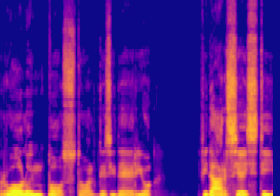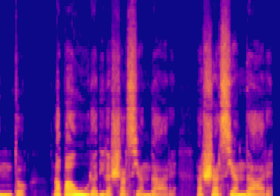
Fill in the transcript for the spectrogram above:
ruolo imposto al desiderio fidarsi a istinto, la paura di lasciarsi andare, lasciarsi andare,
